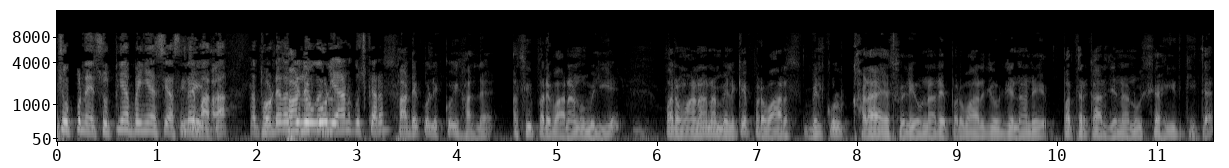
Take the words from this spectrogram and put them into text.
ਚੁੱਪ ਨੇ ਸੁੱਤੀਆਂ ਪਈਆਂ ਸਿਆਸੀ ਜਮਾਤਾਂ ਤਾਂ ਤੁਹਾਡੇ ਵਰਗੇ ਲੋਕ ਗਿਆਨ ਕੁਝ ਕਰਨ? ਸਾਡੇ ਕੋਲ ਇੱਕੋ ਹੀ ਹੱਲ ਹੈ ਅਸੀਂ ਪਰਿਵਾਰਾਂ ਨੂੰ ਮਿਲੀਏ ਪਰਿਵਾਰਾਂ ਨਾਲ ਮਿਲ ਕੇ ਪਰਿਵਾਰ ਬਿਲਕੁਲ ਖੜਾ ਹੈ ਇਸ ਵੇਲੇ ਉਹਨਾਂ ਦੇ ਪਰਿਵਾਰ ਜੋ ਜਿਨ੍ਹਾਂ ਨੇ ਪੱਤਰਕਾਰ ਜਿਨ੍ਹਾਂ ਨੂੰ ਸ਼ਹੀਦ ਕੀਤਾ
